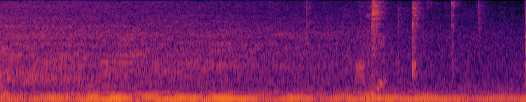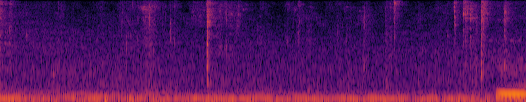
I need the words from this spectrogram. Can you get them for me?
นะ หอมเดี๋ยว อืม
